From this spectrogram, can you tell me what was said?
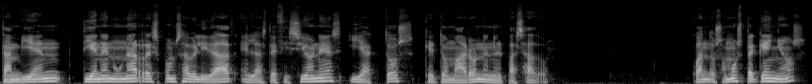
también tienen una responsabilidad en las decisiones y actos que tomaron en el pasado. Cuando somos pequeños,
